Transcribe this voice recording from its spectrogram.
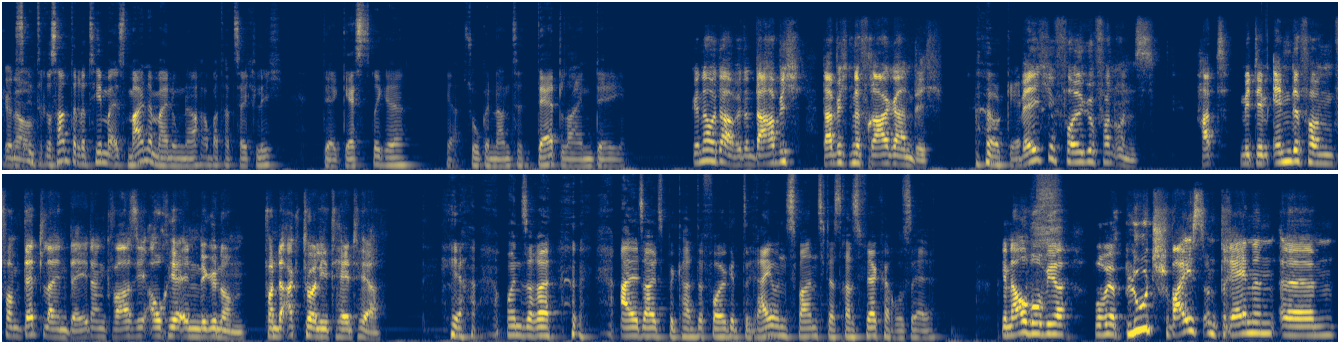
Genau. Das interessantere Thema ist meiner Meinung nach aber tatsächlich der gestrige, ja, sogenannte Deadline Day. Genau, David. Und da habe ich, hab ich eine Frage an dich. Okay. Welche Folge von uns hat mit dem Ende vom, vom Deadline Day dann quasi auch ihr Ende genommen? Von der Aktualität her. Ja, unsere allseits bekannte Folge 23, das Transferkarussell. Genau, wo wir, wo wir Blut, Schweiß und Tränen ähm,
